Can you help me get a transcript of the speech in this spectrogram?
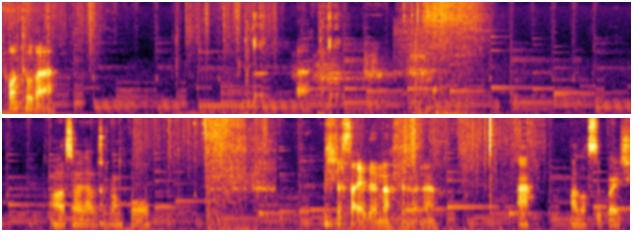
Portal there. There. Oh, sorry, that was the wrong portal. He's just sat here doing nothing right now. Ah, I lost the bridge.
